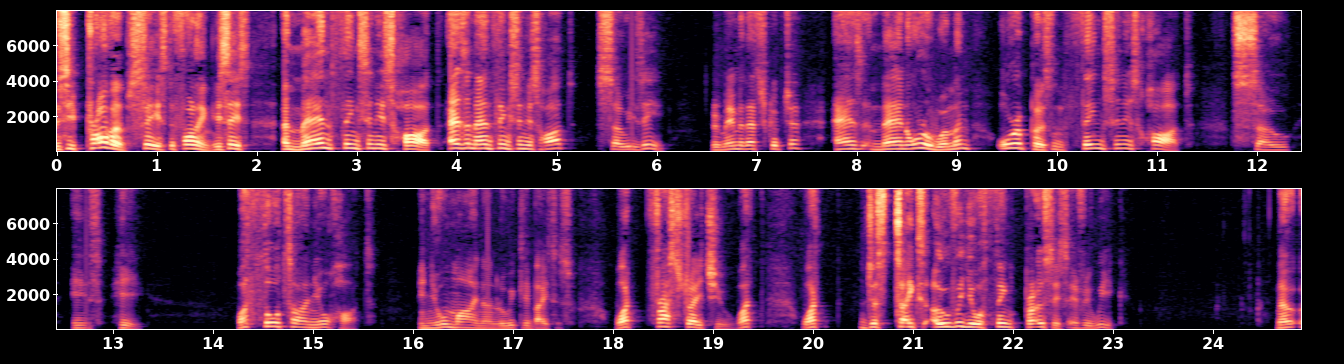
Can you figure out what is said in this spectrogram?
You see, Proverbs says the following He says, A man thinks in his heart, as a man thinks in his heart, so is he. Remember that scripture? As a man or a woman or a person thinks in his heart, so is he. What thoughts are in your heart, in your mind on a weekly basis? What frustrates you? What, what just takes over your think process every week? Now,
